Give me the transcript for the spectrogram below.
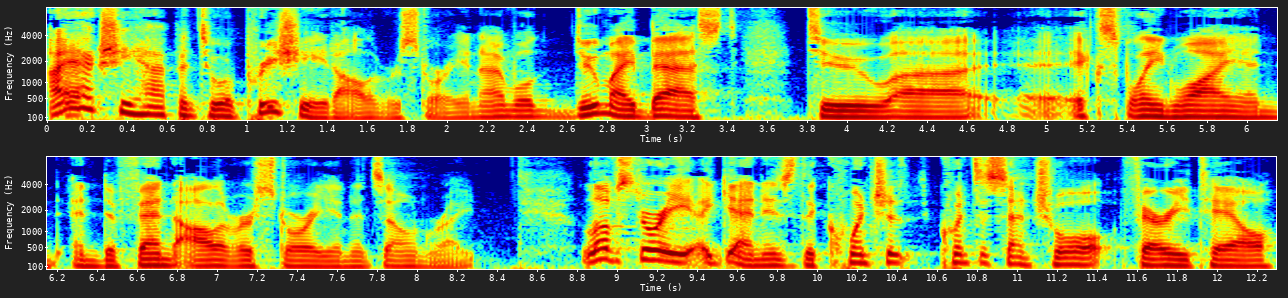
I actually happen to appreciate Oliver's story, and I will do my best to uh, explain why and, and defend Oliver's story in its own right. Love Story, again, is the quintessential fairy tale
